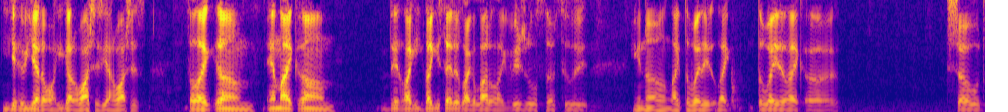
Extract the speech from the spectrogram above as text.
you get you gotta you gotta watch this. You gotta watch this. So like um and like um they, like like you said, there's like a lot of like visual stuff to it. You know, like the way they like the way they like uh showed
